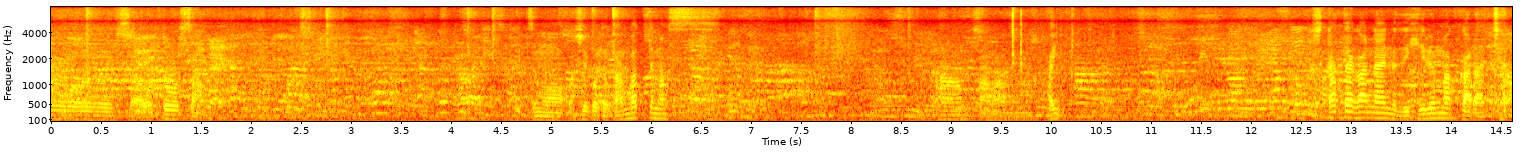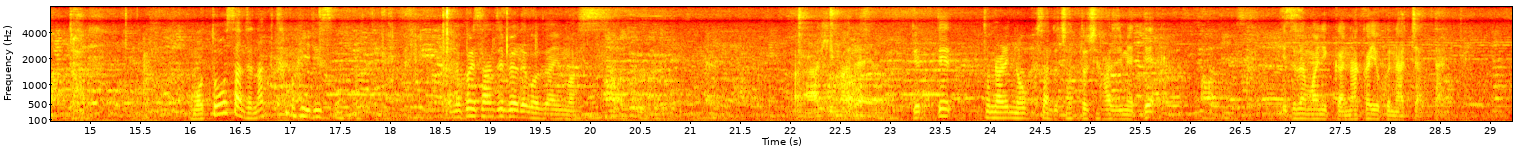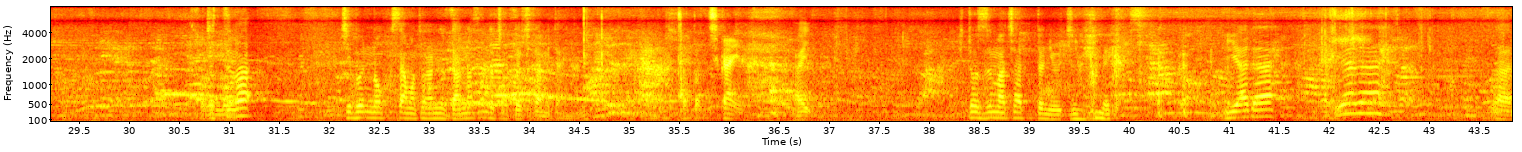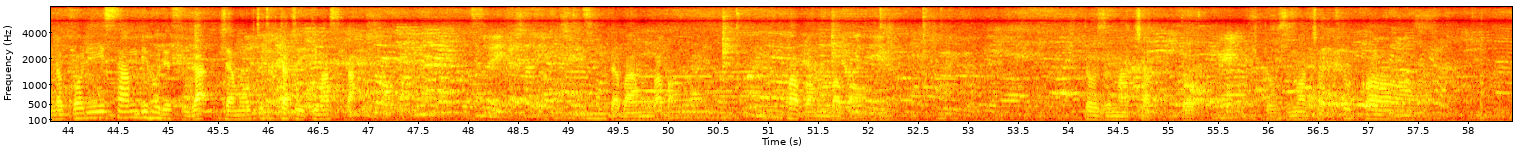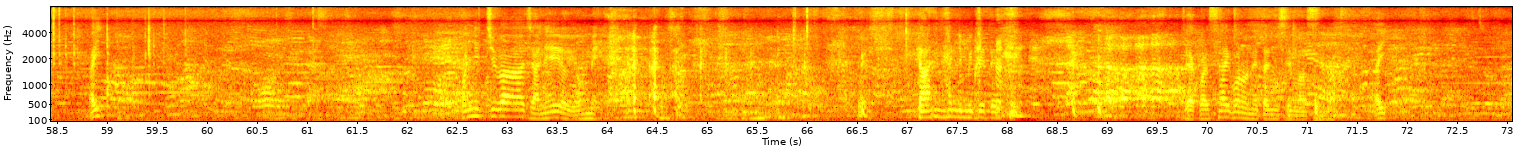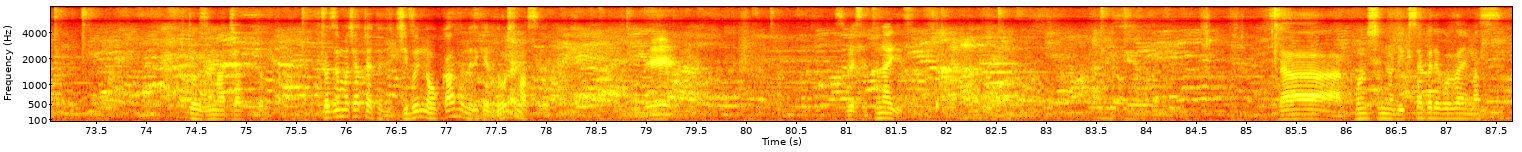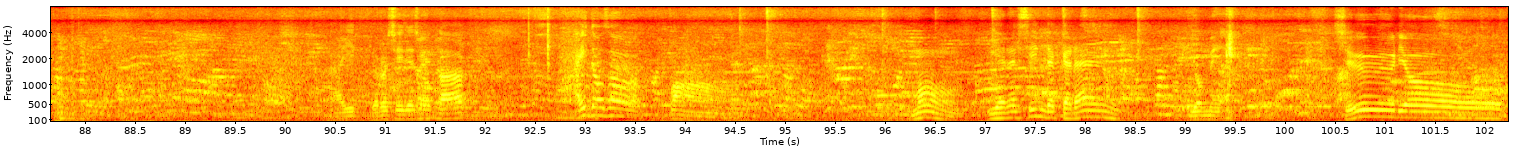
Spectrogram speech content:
おさあお父さん。いつもお仕事頑張ってます。パンパン。はい。仕方がないので昼間からチャット。もうお父さんじゃなくてもいいですね。残り30秒でございます。ああ暇だよ。って言って隣の奥さんとチャットし始めていつの間にか仲良くなっちゃった。実は自分の奥さんも隣の旦那さんとチャットしてたみたいなね。ちょっと近いな。はい。人妻チャットにうちの嫁が嫌だ嫌ださあ残り3秒ですがじゃあもう一つ2ついきますか。ババンババン。ババンババン。人妻チャット。人妻チャットか。はい。こんにちは。じゃねえよ嫁。旦那に向けて。ねじゃあこれ最後のネタにしてます。はい。人妻チャット。人妻チャットやってて自分のお母さん出てきたらどうします？ね。それ切ないですね。さあ渾身の力作でございます。はい。よろしいでしょうか？はいどうぞ。ボーンもういやらしいんだから。嫁。終了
